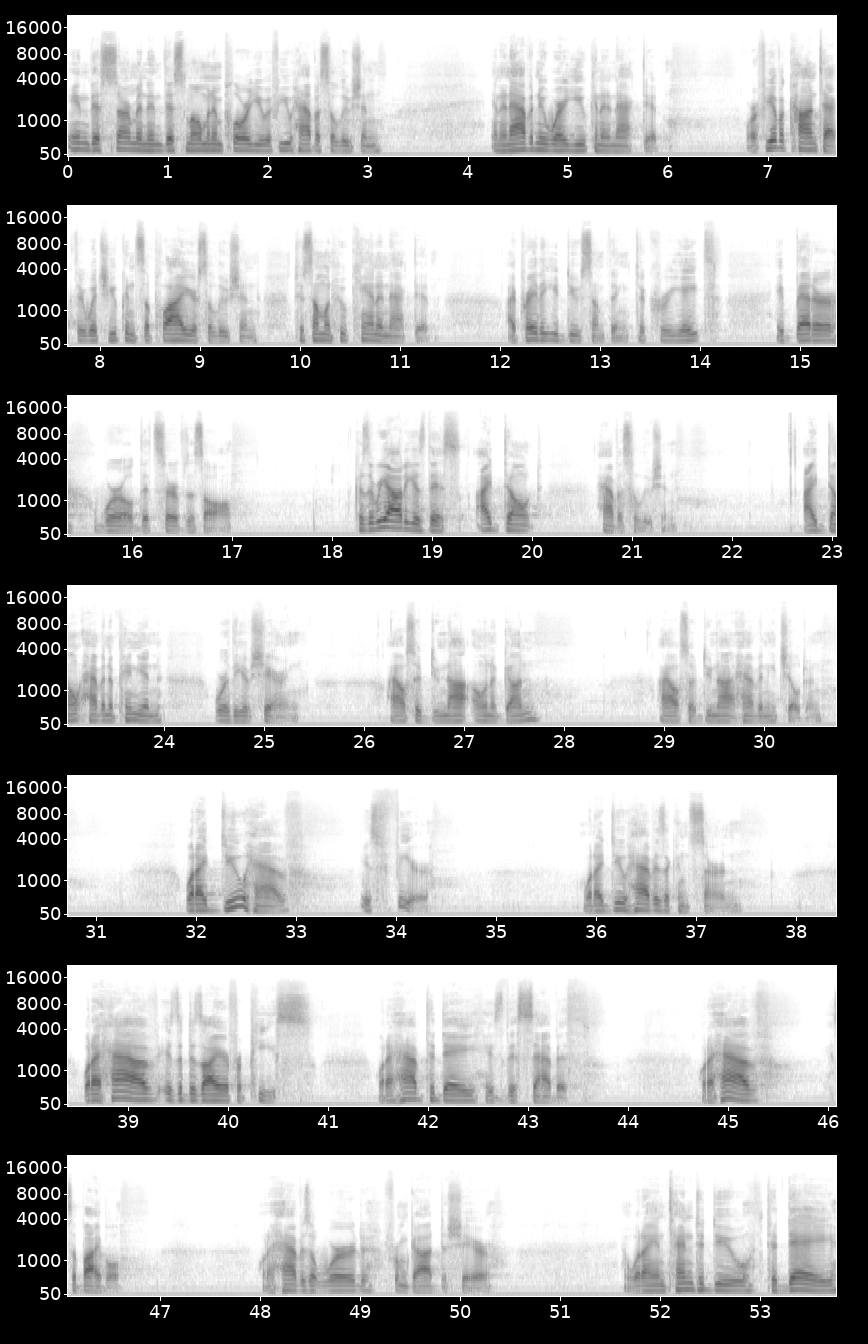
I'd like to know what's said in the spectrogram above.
in this sermon, in this moment, implore you if you have a solution and an avenue where you can enact it, or if you have a contact through which you can supply your solution to someone who can enact it, I pray that you do something to create a better world that serves us all. Because the reality is this I don't have a solution. I don't have an opinion worthy of sharing. I also do not own a gun. I also do not have any children. What I do have is fear. What I do have is a concern. What I have is a desire for peace. What I have today is this Sabbath. What I have is a Bible. What I have is a word from God to share. And what I intend to do today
